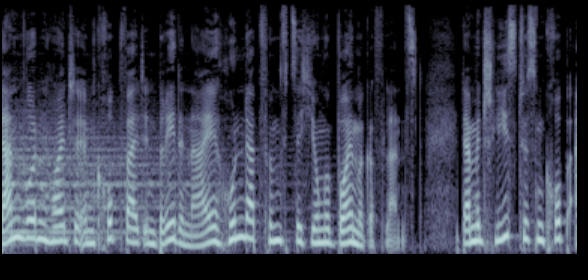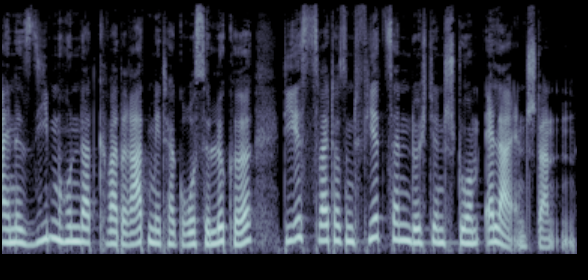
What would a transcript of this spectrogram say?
Dann wurden heute im Kruppwald in Bredeney 150 junge Bäume gepflanzt. Damit schließt ThyssenKrupp eine 700 Quadratmeter große Lücke. Die ist 2014 durch den Sturm Ella entstanden.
